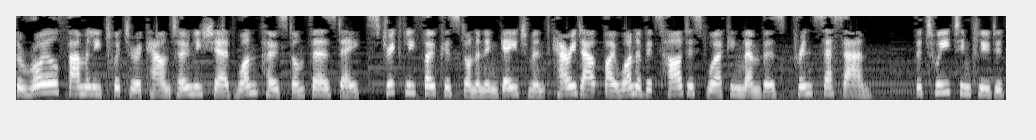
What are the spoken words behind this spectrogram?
The royal family Twitter account only shared one post on Thursday, strictly focused on an engagement carried out by one of its hardest working members, Princess Anne. The tweet included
